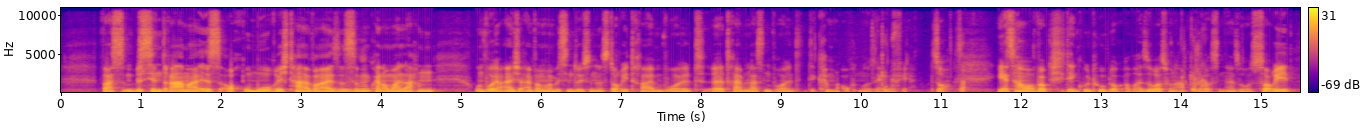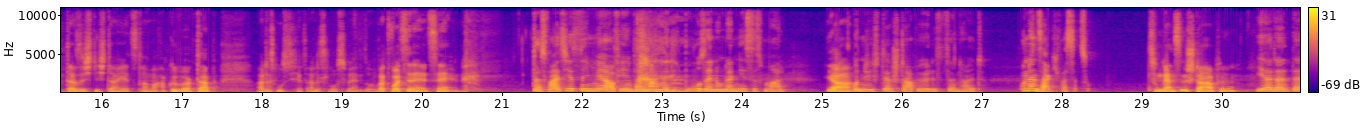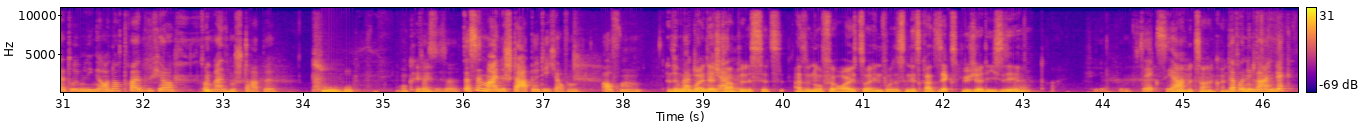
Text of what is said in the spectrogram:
Was ein bisschen Drama ist, auch humorig teilweise. Mhm. Man kann auch mal lachen. Und wo ihr eigentlich einfach mal ein bisschen durch so eine Story treiben wollt, äh, treiben lassen wollt, die kann man auch nur sehr Genau. empfehlen. So. So. Jetzt haben wir wirklich den Kulturblock aber sowas von abgeschlossen. Genau. Ne? So, sorry, dass ich dich da jetzt dreimal abgewürgt habe, aber das musste ich jetzt alles loswerden. So, was wolltest du denn erzählen? Das weiß ich jetzt nicht mehr. Auf jeden Fall machen wir die Buchsendung dann nächstes Mal. Ja, Und ich, der Stapel ist dann halt. Und dann sage ich was dazu. zum ganzen Stapel. Ja, da, da drüben liegen auch noch drei Bücher zum ganzen Stapel. Puh, okay. Das, ist, das sind meine Stapel, die ich auf dem, auf dem also, wobei der Stapel ist jetzt, also nur für euch zur Info, das sind jetzt gerade sechs Bücher, die ich sehe. Drei, vier, fünf, sechs, Ja, ja. mit Zahlen kann Davon nehmen wir einen weg.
